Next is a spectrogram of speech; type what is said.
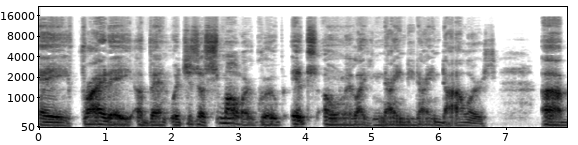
a Friday event, which is a smaller group. It's only like $99. Uh,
